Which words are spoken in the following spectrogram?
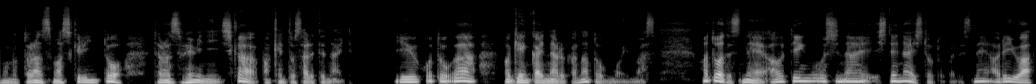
このトランスマスキリンとトランスフェミニンしかま検討されてないと。いうことが限界になるかなと思います。あとはですね、アウティングをしない、してない人とかですね、あるいは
